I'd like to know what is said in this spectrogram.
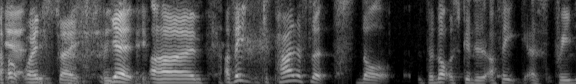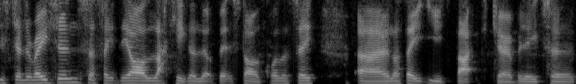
Oh, Yeah, this Wednesday. is Yeah, um, I think Japan have looked not. They're not as good as I think as previous generations. I think they are lacking a little bit of style quality, and I think you'd back Germany to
